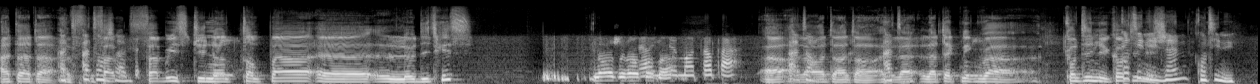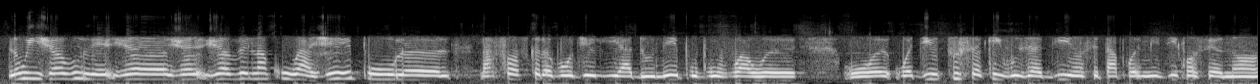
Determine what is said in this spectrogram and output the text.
Attends, attends. Attends. Fabrice, tu n'entends pas euh, l'auditrice? Non, je n'entends pas. ne m'entend pas. Ah, Attends. alors, attends, attends. Attends. La, la technique va. Continue, continue. Continue, Jeanne, continue. Oui, je voulais, je, je, je veux l'encourager pour le, la force que le bon Dieu lui a donnée pour pouvoir euh, re- redire tout ce qu'il vous a dit hein, cet après-midi concernant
